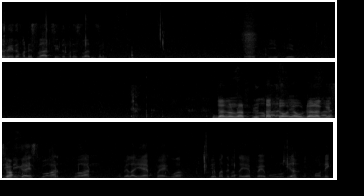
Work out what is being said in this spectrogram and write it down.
Tapi itu pedes banget sih, itu pedes banget sih. 19 juta, cok. Ya udah lagi, Kak. Guys. Gua kan gua kan ngebela YP gua. Dia bantai bantai YP mulu dia. Onik.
